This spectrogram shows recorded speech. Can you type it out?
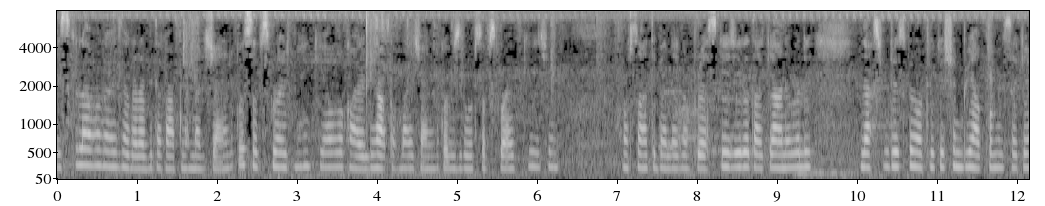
इसके अलावा गाइस अगर अभी तक आपने हमारे चैनल को सब्सक्राइब नहीं किया हो तो काइंडली आप हमारे चैनल को भी ज़रूर सब्सक्राइब कीजिए। और साथ ही बेल आइकन प्रेस कीजिएगा ताकि आने वाली नेक्स्ट वीडियोस की नोटिफिकेशन भी आपको मिल सके।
